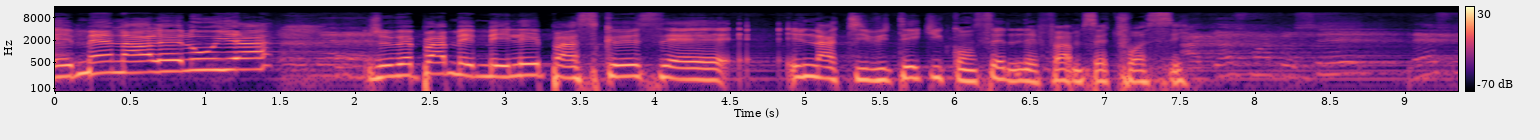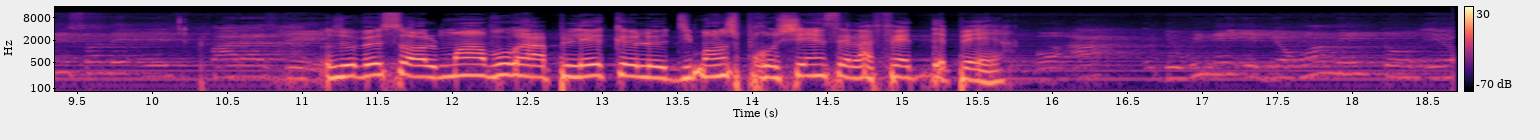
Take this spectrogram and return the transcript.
Amen. Alléluia. Je ne vais pas me mêler parce que c'est une activité qui concerne les femmes cette fois-ci. Je veux seulement vous rappeler que le dimanche prochain, c'est la fête des pères. But I, the women, if you want me to, if you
